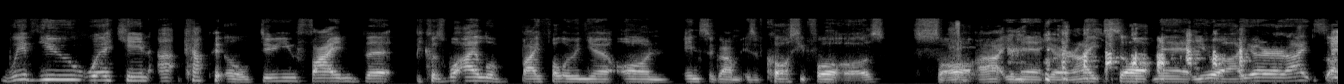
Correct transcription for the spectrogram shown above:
With you working at Capital, do you find that because what I love by following you on Instagram is, of course, your photos. Sort, aren't you, mate? You're a right sort, mate. You are. You're a right sort.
